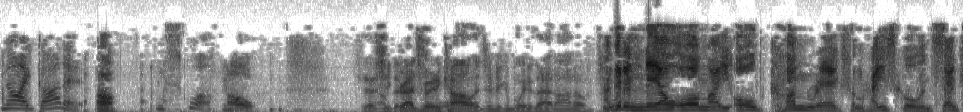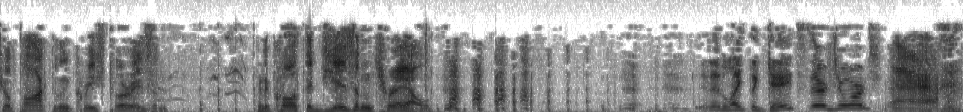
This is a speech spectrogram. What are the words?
No, I got it Oh, in school. Oh. Yeah, she graduated college, if you can believe that, Otto. I'm gonna nail all my old cun rags from high school in Central Park to increase tourism. I'm gonna call it the Jism Trail. You didn't like the gates there, George? Ah,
